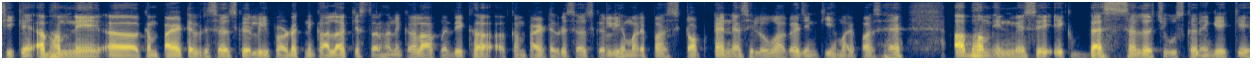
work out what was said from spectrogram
ठीक है, अब हमने कंपैरेटिव uh, रिसर्च कर ली, प्रोडक्ट निकाला, किस तरह निकाला आपने देखा कंपेरेटिव रिसर्च कर ली, हमारे पास टॉप टेन ऐसे लोग आ गए जिनकी हमारे पास है। अब हम इनमें से एक बेस्ट सेलर चूज़ करेंगे कि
